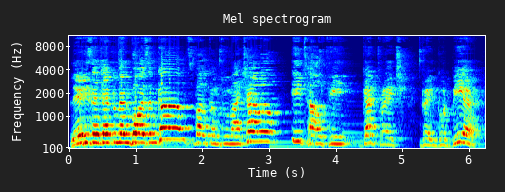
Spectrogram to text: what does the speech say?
Ladies and gentlemen, boys and girls, welcome to my channel, Eat Healthy, Get Rich, Drink Good Beer.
